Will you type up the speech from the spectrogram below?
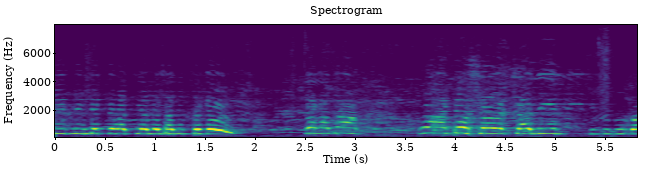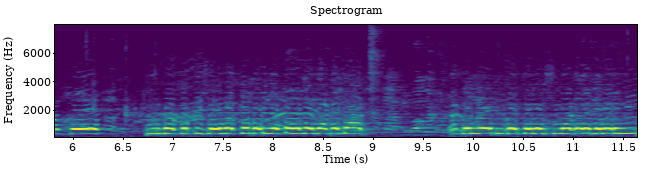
নির্দিন দেখতে পাচ্ছি আমরা সাজিদ থেকে। দেখা যাক। কিন্তু দুর্ভাগ্য দুর্ভাগ্য কি সৌভাগ্য? পরিণত হবে, দেখা যাক। এখন সীমা কাটাতে পারেনি।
